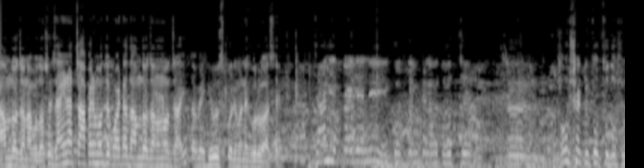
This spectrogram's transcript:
দাম দর জানাব। দর্শক জানি না চাপের মধ্যে কয়টা দাম দর জানানো যায় তবে হিউজ পরিমাণে গরু আছে। জানি একটা নেই কত কেনা হচ্ছে। অবশ্যই একটু তথ্য দর্শক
